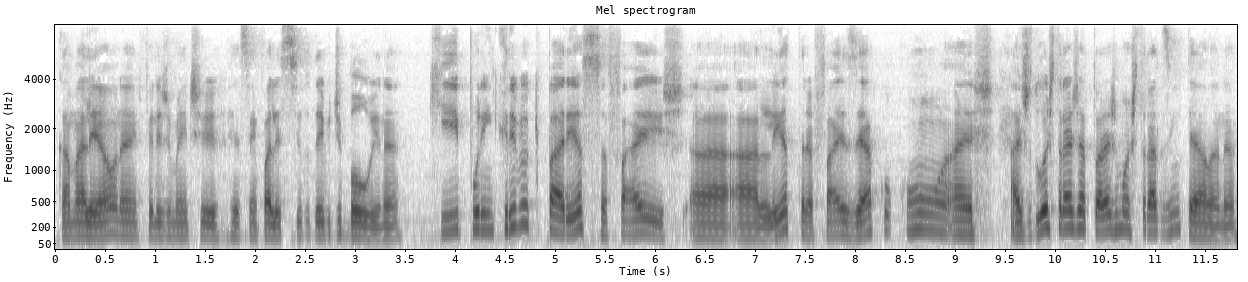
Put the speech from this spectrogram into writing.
Camaleão, né? Infelizmente recém-falecido David Bowie, né? Que, por incrível que pareça, faz a, a letra faz eco com as, as duas trajetórias mostradas em tela, né?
